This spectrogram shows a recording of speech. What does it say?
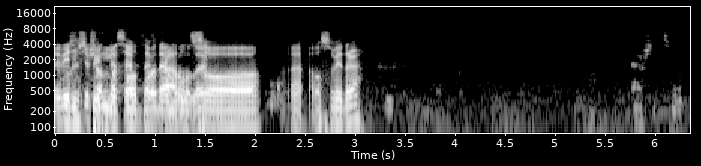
det virker sånn basert på det han holder. og, uh, og så videre. Put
